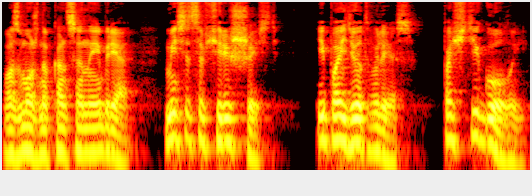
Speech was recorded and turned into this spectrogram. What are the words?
возможно, в конце ноября, месяцев через шесть, и пойдет в лес, почти голый.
